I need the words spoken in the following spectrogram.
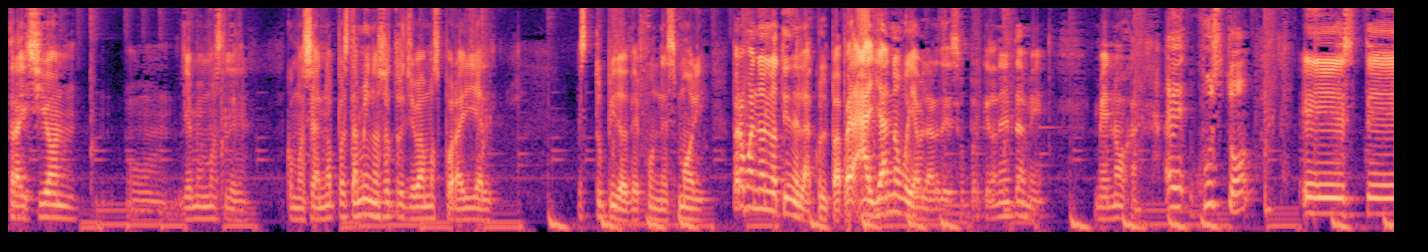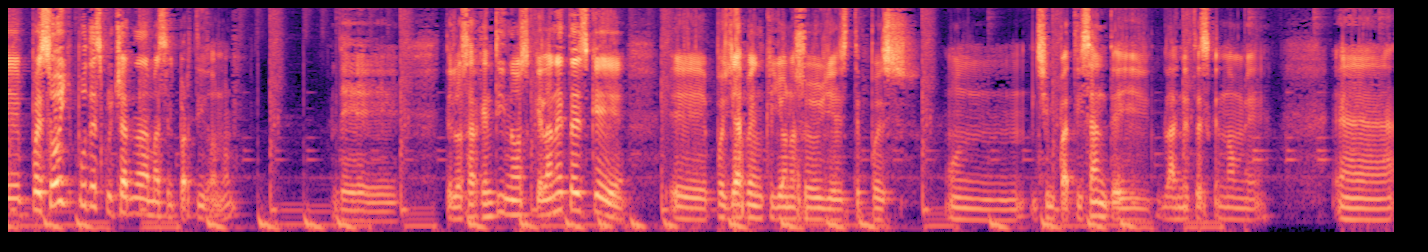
traición o llamémosle como sea, ¿no? Pues también nosotros llevamos por ahí al estúpido de Funes Mori. Pero bueno, él no tiene la culpa. Pero ah, ya no voy a hablar de eso porque la neta me, me enoja. Eh, justo, este, pues hoy pude escuchar nada más el partido, ¿no? De, de los argentinos. Que la neta es que, eh, pues ya ven que yo no soy, este, pues, un simpatizante y la neta es que no me... Eh,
